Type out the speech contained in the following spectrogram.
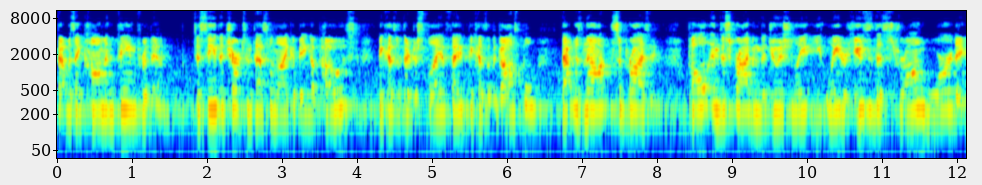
That was a common theme for them. To see the church in Thessalonica being opposed because of their display of faith, because of the gospel, that was not surprising. Paul, in describing the Jewish leaders, uses this strong wording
